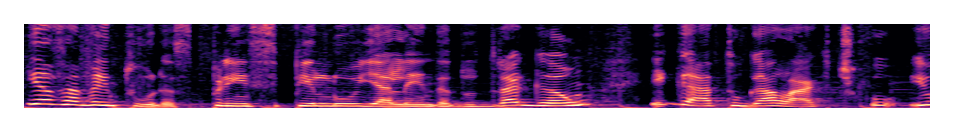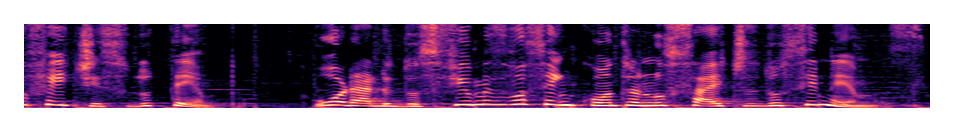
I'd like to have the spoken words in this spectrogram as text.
E as aventuras Príncipe Lu e a Lenda do Dragão e Gato Galáctico e o Feitiço do Tempo. O horário dos filmes você encontra nos sites dos cinemas.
